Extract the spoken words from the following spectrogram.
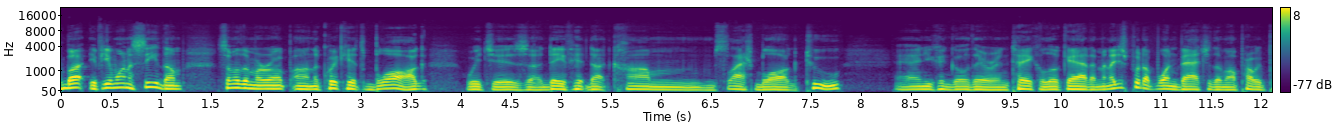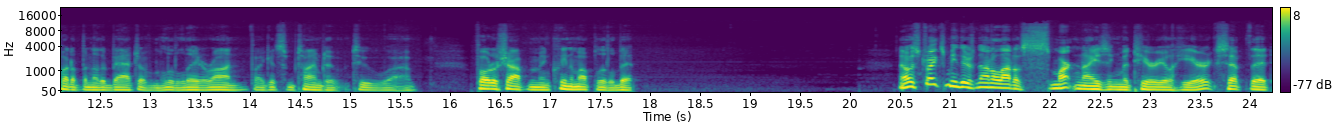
But if you want to see them, some of them are up on the Quick Hits blog, which is uh, davehitt.com slash blog two and you can go there and take a look at them. And I just put up one batch of them. I'll probably put up another batch of them a little later on if I get some time to to uh, Photoshop them and clean them up a little bit. Now it strikes me there's not a lot of smartenizing material here, except that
